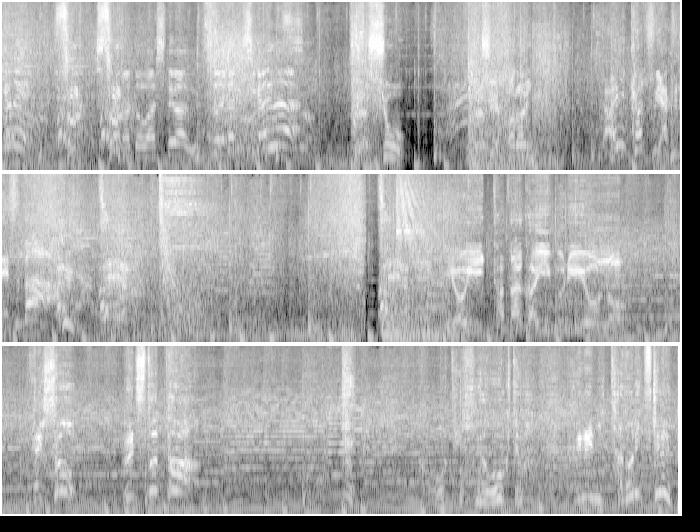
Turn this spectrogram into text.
カねそなとわしでは器が違うわ打ち払い。大活躍ですな。良い戦いぶりよの。敵将討ち取ったわ。敵が多くては船にたどり着けぬこ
